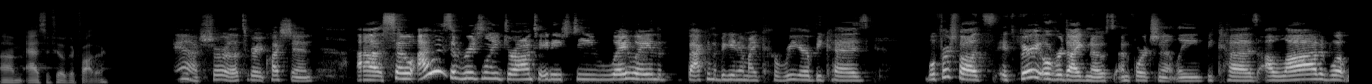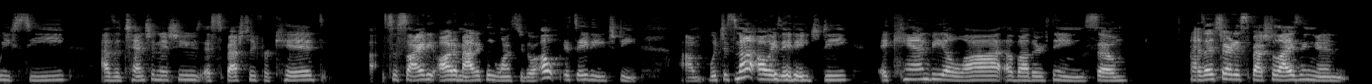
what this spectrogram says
um, as a feel good father. Yeah, sure. That's a great question. Uh, so I was originally drawn to ADHD way, way in the back in the beginning of my career because, well, first of all, it's it's very overdiagnosed, unfortunately, because a lot of what we see as attention issues, especially for kids, society automatically wants to go, oh, it's ADHD, um, which is not always ADHD. It can be a lot of other things. So as I started specializing in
